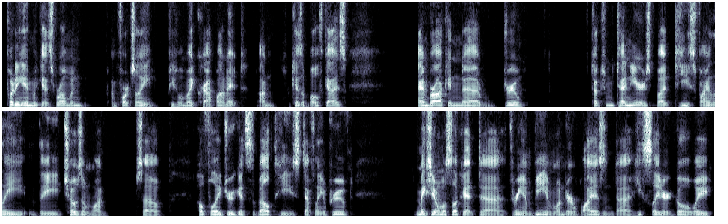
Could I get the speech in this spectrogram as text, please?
Putting him against Roman, unfortunately, people might crap on it on because of both guys. And Brock and uh, Drew took him 10 years, but he's finally the chosen one. So hopefully Drew gets the belt. He's definitely improved. Makes you almost look at uh, 3MB and wonder why isn't uh, Heath Slater go away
